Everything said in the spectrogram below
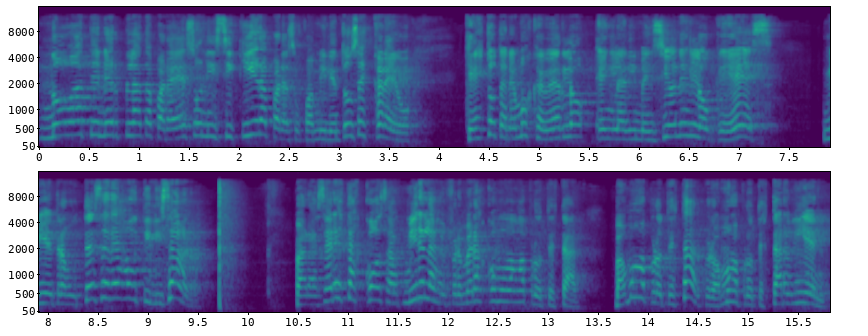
No va a tener plata para eso, ni siquiera para su familia. Entonces creo que esto tenemos que verlo en la dimensión en lo que es. Mientras usted se deja utilizar para hacer estas cosas, miren las enfermeras cómo van a protestar. Vamos a protestar, pero vamos a protestar bien,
